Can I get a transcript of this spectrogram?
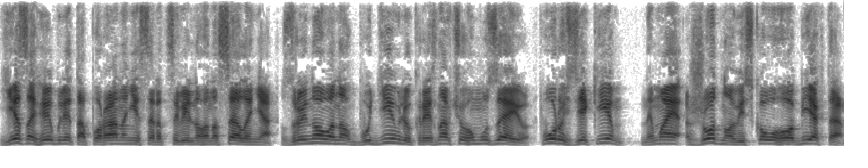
Є загиблі та поранені серед цивільного населення. Зруйновано будівлю краєзнавчого музею, поруч з яким немає жодного військового об'єкта.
